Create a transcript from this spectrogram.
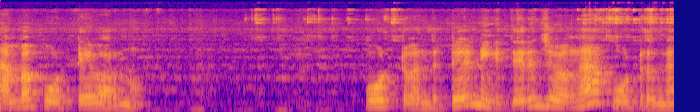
நம்ம போட்டே வரணும். போட்டு வந்துட்டு நீங்கள் தெரிஞ்சவங்க போட்டுருங்க.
